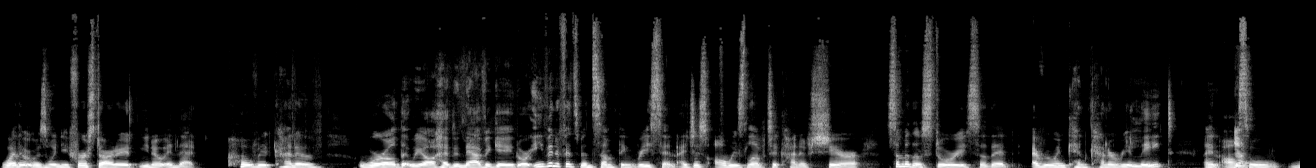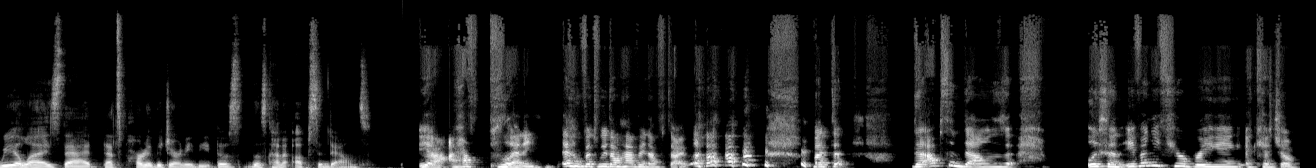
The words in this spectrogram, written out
whether it was when you first started, you know, in that COVID kind of world that we all had to navigate, or even if it's been something recent? I just always love to kind of share some of those stories so that everyone can kind of relate and also yeah. realize that that's part of the journey the, those those kind of ups and downs yeah i have plenty but we don't have enough time but the ups and downs listen even if you're bringing a ketchup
